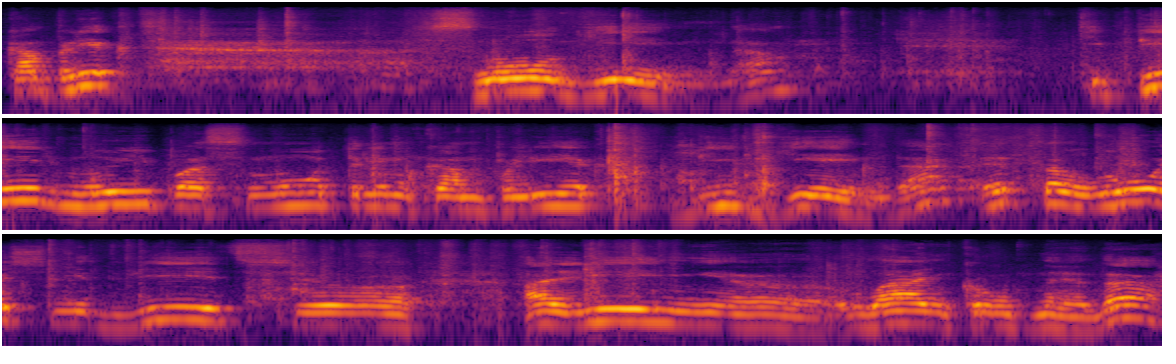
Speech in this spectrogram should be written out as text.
комплект Small Game. Да? Теперь мы посмотрим комплект Game. Да? Это лось, медведь, э, олень, э, лань крупная. Да?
